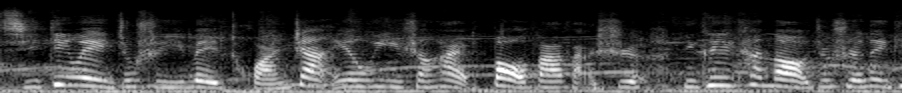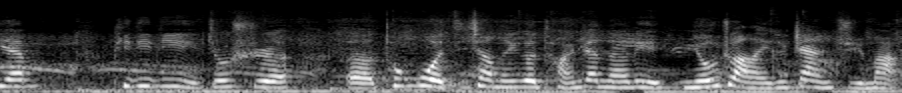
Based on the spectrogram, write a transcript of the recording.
其定位就是一位团战 A O E 伤害爆发法师。你可以看到，就是那天 P D D 就是呃通过极强的一个团战能力扭转了一个战局嘛。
